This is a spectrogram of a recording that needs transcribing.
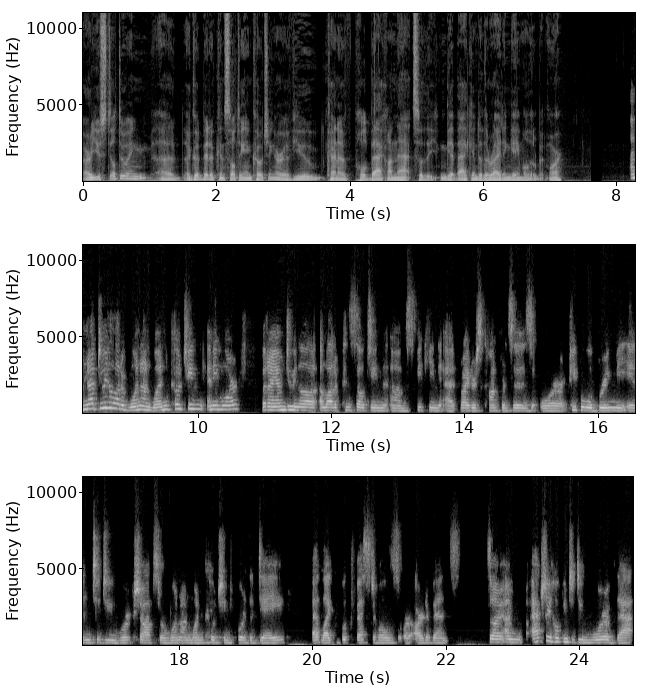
are you still doing a, a, good bit of consulting and coaching, or have you kind of pulled back on that so that you can get back into the writing game a little bit more? I'm not doing a lot of one-on-one coaching anymore, but I am doing a, lot of consulting, um, speaking at writers' conferences, or people will bring me in to do workshops or one-on-one coaching for the day at like book festivals or art events. So I'm actually hoping to do more of that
